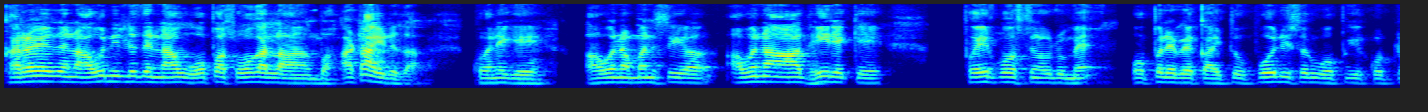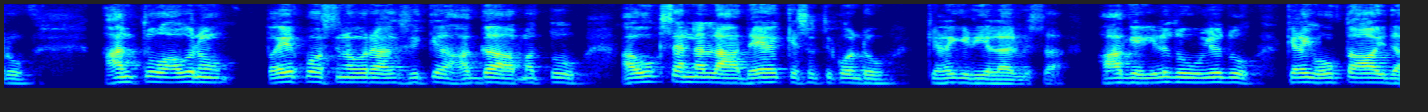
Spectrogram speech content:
ಕರೆಯದ ಅವನಿಲ್ಲದೆ ನಾವು ವಾಪಸ್ ಹೋಗಲ್ಲ ಎಂಬ ಹಠ ಹಿಡಿದ. ಕೊನೆಗೆ ಅವನ ಮನಸ್ಸಿಗೆ, ಅವನ ಆ ಧೈರ್ಯಕ್ಕೆ ಫೈರ್ ಫೋರ್ಸ್ನವರು ಮೆ ಒಪ್ಪಲೇಬೇಕಾಯಿತು. ಪೊಲೀಸರು ಒಪ್ಪಿಗೆ ಕೊಟ್ಟರು ಅಂತೂ ಅವನು ಫೈರ್ ಫೋರ್ಸ್ನವರ ಸಿಕ್ಕಿದ ಹಗ್ಗ ಮತ್ತು ಆ ಉಕ್ಸನ್ನೆಲ್ಲ ದೇಹಕ್ಕೆ ಸುತ್ತಿಕೊಂಡು ಕೆಳಗಿಳಿಯಲಾರಂಭಿಸಿದ. ಹಾಗೆ ಇಳಿದು ಇಳಿದು ಕೆಳಗೆ ಹೋಗ್ತಾ ಇದ್ದ.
